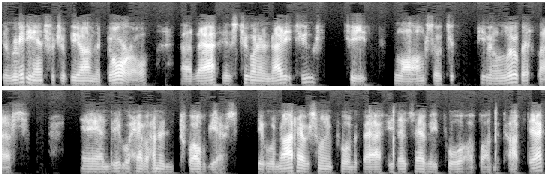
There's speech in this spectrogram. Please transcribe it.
The Radiance, which will be on the Douro, uh, that is 292 feet long, so it's even a little bit less, and it will have 112 guests. It will not have a swimming pool in the back. It does have a pool up on the top deck,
